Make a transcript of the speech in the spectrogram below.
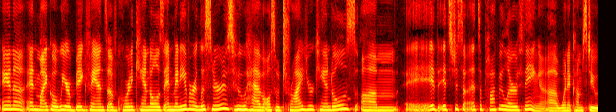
Anna and Michael, we are big fans of Corda candles, and many of our listeners who have also tried your candles. Um, it, it's just a, it's a popular thing uh, when it comes to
